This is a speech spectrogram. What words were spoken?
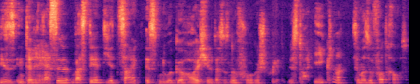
dieses Interesse, was der dir zeigt, ist nur geheuchelt, das ist nur vorgespielt. Ist doch eh klar, sind wir sofort raus.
